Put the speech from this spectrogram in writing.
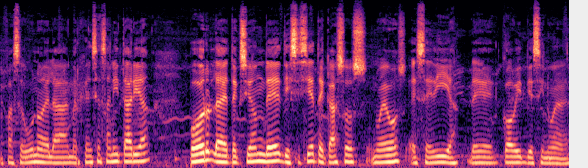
a fase 1 de la emergencia sanitaria, por la detección de 17 casos nuevos ese día de COVID-19.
